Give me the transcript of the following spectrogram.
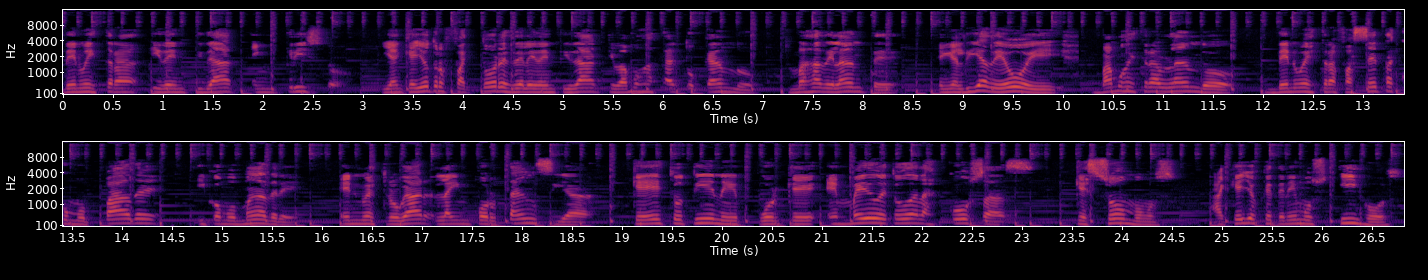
de nuestra identidad en Cristo. Y aunque hay otros factores de la identidad que vamos a estar tocando más adelante, en el día de hoy vamos a estar hablando de nuestra faceta como padre y como madre en nuestro hogar, la importancia que esto tiene porque en medio de todas las cosas que somos, aquellos que tenemos hijos,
